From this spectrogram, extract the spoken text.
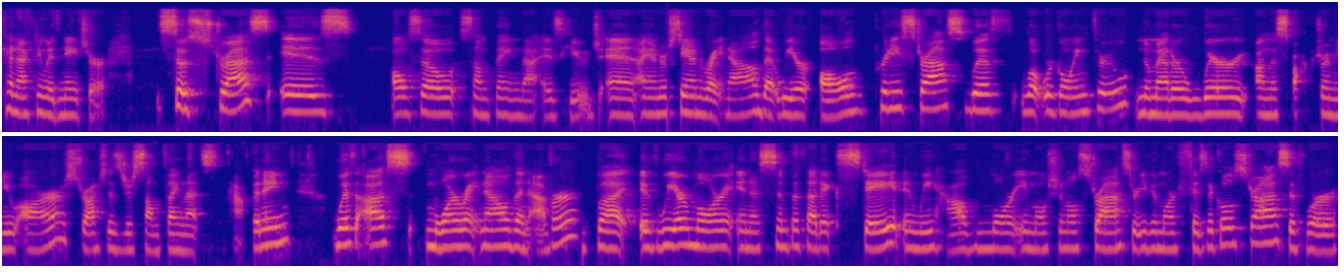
connecting with nature. So, stress is also something that is huge. And I understand right now that we are all pretty stressed with what we're going through. No matter where on the spectrum you are, stress is just something that's happening with us more right now than ever. But if we are more in a sympathetic state and we have more emotional stress or even more physical stress, if we're,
